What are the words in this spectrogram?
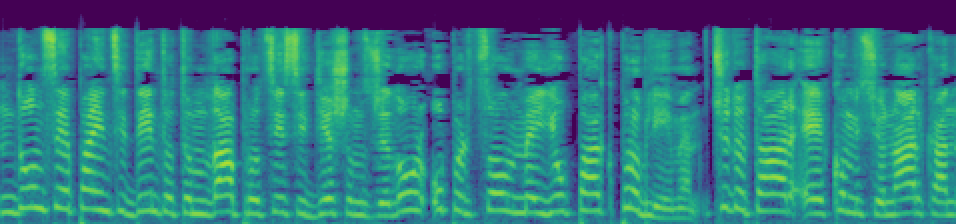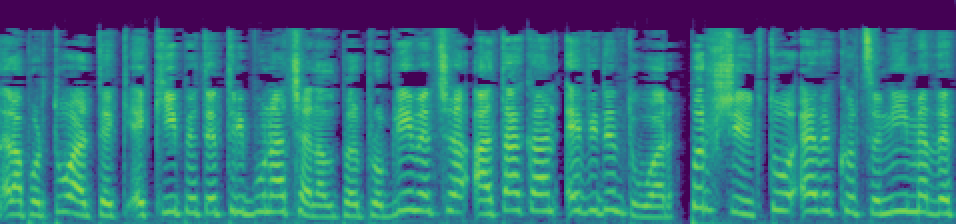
Ndonëse pa incidente të mëdha procesi i djeshëm zgjedhor u përcoll me jo pak probleme. Qytetarë e komisionar kanë raportuar tek ekipet e Tribuna Channel për problemet që ata kanë evidentuar, përfshirë këtu edhe kërcënime dhe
